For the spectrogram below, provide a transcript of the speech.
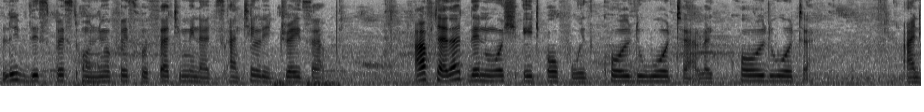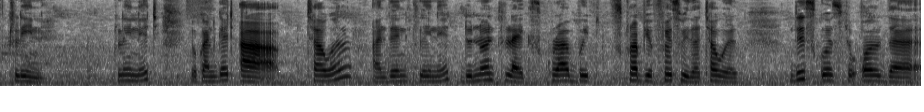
leave this paste on your face for 30 minutes until it dries up. After that then wash it off with cold water like cold water and clean clean it. You can get a towel and then clean it. Do not like scrub it scrub your face with a towel. This goes to all the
